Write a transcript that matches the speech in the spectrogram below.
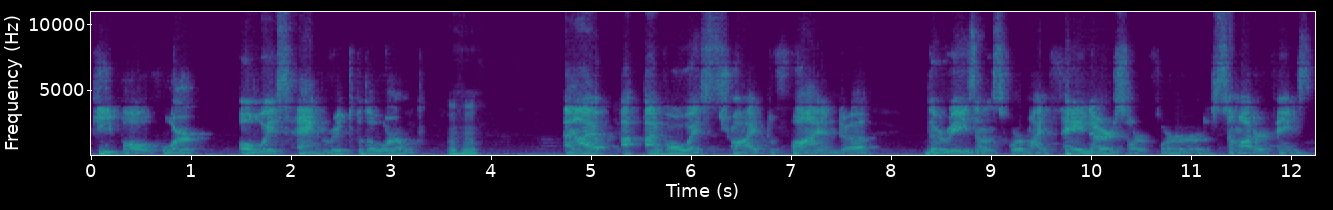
people who were always angry to the world. Mm-hmm. And I, I, have always tried to find uh, the reasons for my failures or for some other things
